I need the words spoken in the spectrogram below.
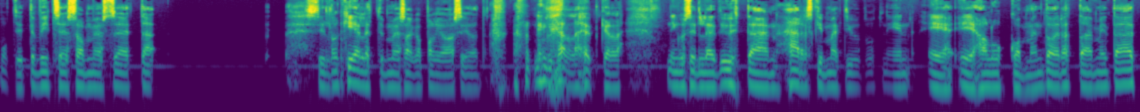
Mutta sitten vitseissä on myös se, että siltä on kielletty myös aika paljon asioita niin kuin tällä hetkellä. Niin kuin silleen, että yhtään härskimmät jutut niin ei, ei halua kommentoida tai mitään. Et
